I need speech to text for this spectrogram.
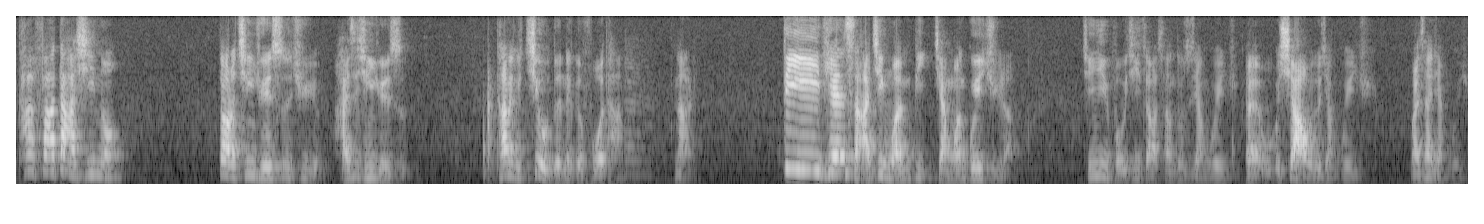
他发大心哦，到了清觉寺去，还是清觉寺，他那个旧的那个佛堂那里，第一天洒净完毕，讲完规矩了。精进佛期早上都是讲规矩，呃，下午都讲规矩，晚上讲规矩，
